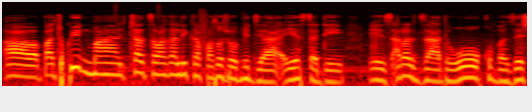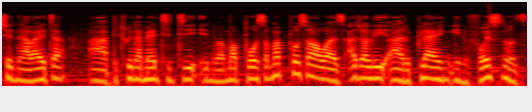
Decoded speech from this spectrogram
uh, but queen machatsa vakalika pasocial media yesterday is anoratidza the whole conversation yavaita uh, between ametiti and vamaposa maphosa was actually uh, replying in voice notes.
